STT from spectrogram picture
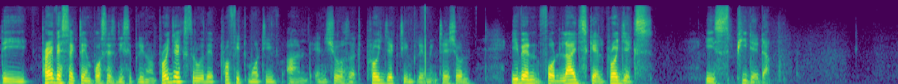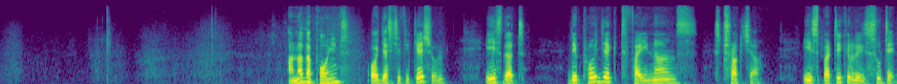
the private sector imposes discipline on projects through the profit motive and ensures that project implementation, even for large-scale projects, is speeded up. Another point or justification is that the project finance structure is particularly suited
